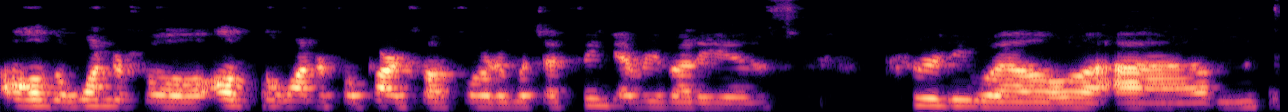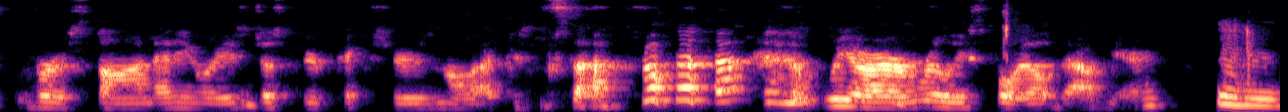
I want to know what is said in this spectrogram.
all the wonderful all the wonderful parts about Florida, which I think everybody is pretty well um, versed on, anyways, just through pictures and all that good stuff. we are really spoiled down here. Mm-hmm.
